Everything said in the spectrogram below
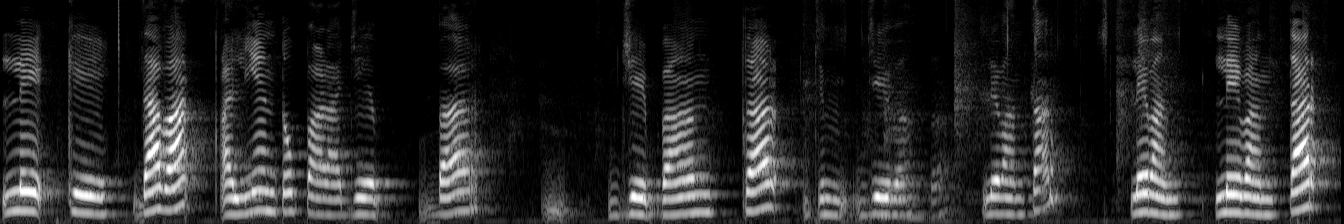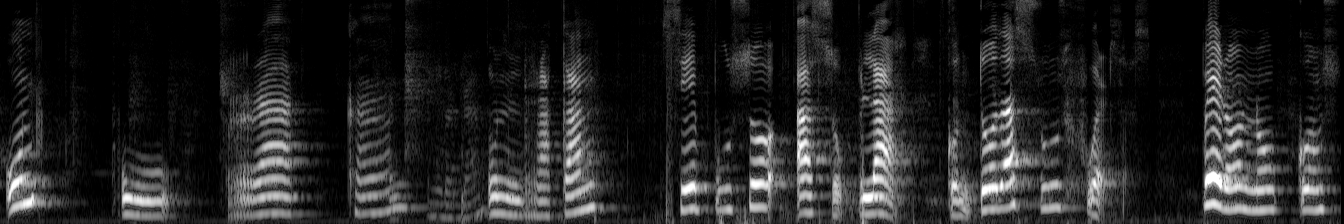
le quedaba aliento para llevar levantar lle- lleva, levantar levan- levantar un Huracán. Un huracán se puso a soplar con todas sus fuerzas, pero no cons-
